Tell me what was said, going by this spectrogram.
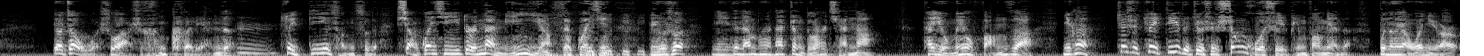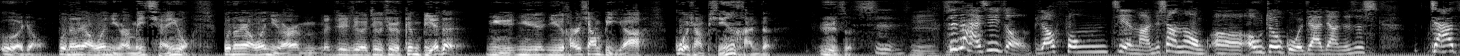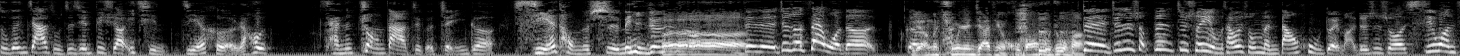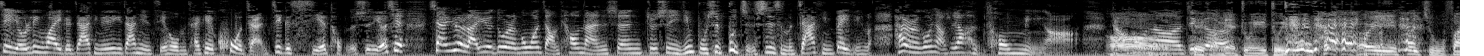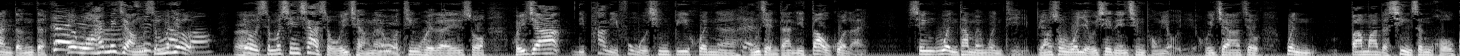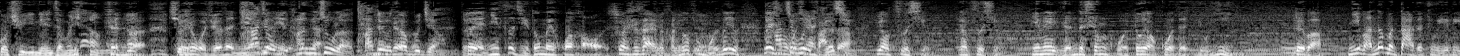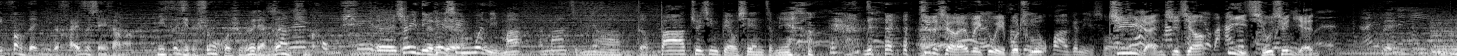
要照我说啊，是很可怜的。嗯最低层次的，像关心一对难民一样在关心。比如说，你的男朋友他挣多少钱呢？他有没有房子啊？你看，这是最低的，就是生活水平方面的，不能让我女儿饿着，不能让我女儿没钱用，不能让我女儿嗯这这这这跟别的女女女孩相比啊，过上贫寒的日子。是，嗯所以这还是一种比较封建嘛，就像那种呃欧洲国家这样，就是家族跟家族之间必须要一起结合，然后才能壮大这个整一个协同的势力，就是说，啊对对，就是说在我的。呃两个穷人家庭互帮互助吗？对，就是说，不是，就所以我们才会说门当户对嘛，就是说，希望借由另外一个家庭跟一个家庭的结合，我们才可以扩展这个协同的势力。而且现在越来越多人跟我讲挑男生，就是已经不是不只是什么家庭背景了，还有人跟我讲说要很聪明啊，然后呢，哦这个方面终于注意了。对会会煮饭等等。对我还没讲什么要要什么先下手为强呢？嗯我听回来说，回家你怕你父母亲逼婚呢，很简单，你倒过来。先问他们问题，比方说，我有一些年轻朋友回家就问爸妈的性生活，过去一年怎么样？真的，其实我觉得你他就愿意谈谈愣住了，他就他不讲，对你自己都没活好。说实在的，很多父母为为什么他就我现在觉得会反省要自省，要自省，因为人的生活都要过得有意义。对吧？你把那么大的注意力放在你的孩子身上啊，你自己的生活是不是有点问题？空虚的。呃，所以你可以先问你妈，哎妈怎么样啊？的爸最近表现怎么样？接着下来为各位播出他就有话跟你说。居然之家地球宣言。对。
